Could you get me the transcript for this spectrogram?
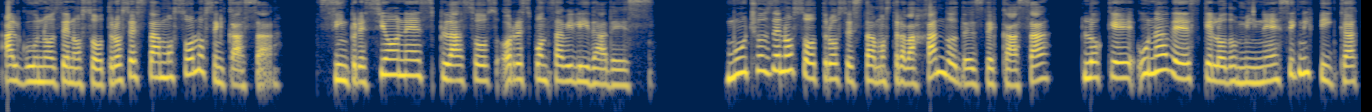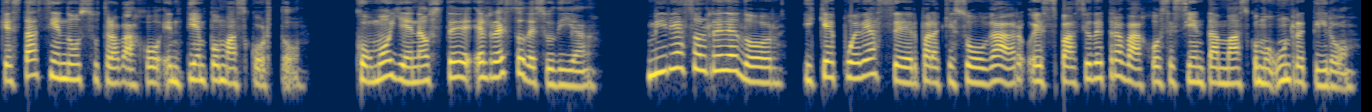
Algunos de nosotros estamos solos en casa, sin presiones, plazos o responsabilidades. Muchos de nosotros estamos trabajando desde casa, lo que una vez que lo domine significa que está haciendo su trabajo en tiempo más corto. ¿Cómo llena usted el resto de su día? Mire a su alrededor y qué puede hacer para que su hogar o espacio de trabajo se sienta más como un retiro.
